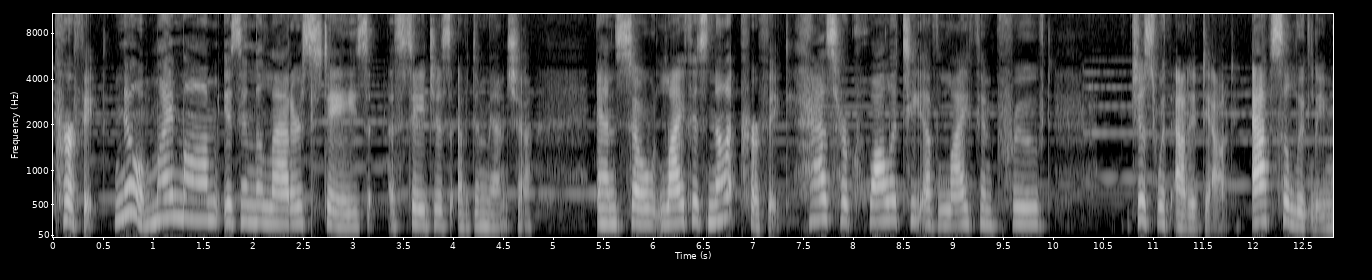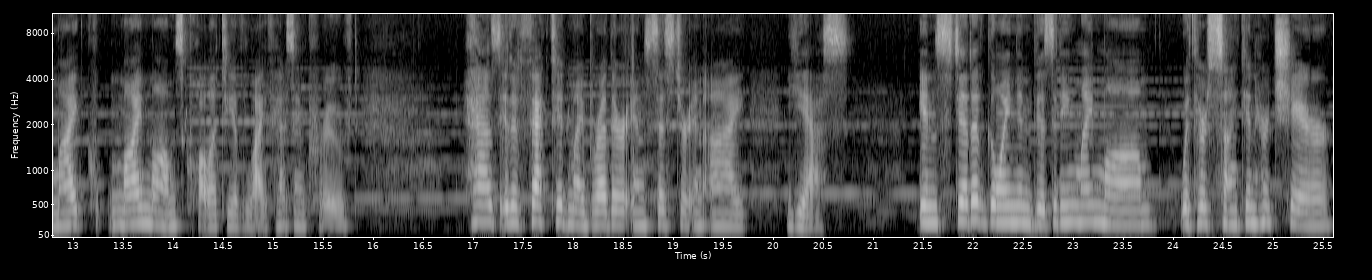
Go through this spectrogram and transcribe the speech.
perfect. No, my mom is in the latter stage, uh, stages of dementia. And so life is not perfect. Has her quality of life improved? Just without a doubt. Absolutely, my, my mom's quality of life has improved. Has it affected my brother and sister and I? Yes. Instead of going and visiting my mom with her sunk in her chair,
